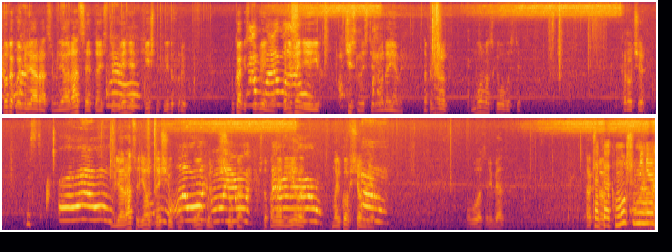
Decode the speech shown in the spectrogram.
Что такое мелиорация? Мелиорация это истребление хищных видов рыб. Ну как истребление? Понижение их численности на водоеме. Например, вот в Мурманской области. Короче, мелиорацию делают на щуку. Окунь, щука. Чтобы она не ела мальков семги. Вот, ребят. Так Так что, как муж у меня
